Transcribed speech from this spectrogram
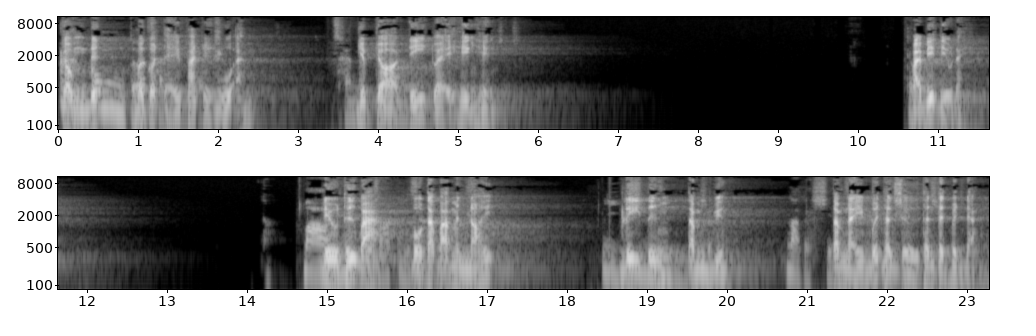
Công đức mới có thể phá trừ ngu ám Giúp cho trí tuệ hiển hiện Phải biết điều này. Điều thứ ba Bồ Tát Bả Minh nói Ly tướng tâm duyên. Tâm này mới thật sự thanh tịnh bình đẳng.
